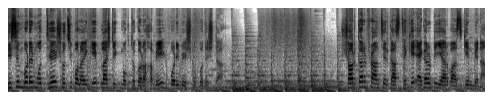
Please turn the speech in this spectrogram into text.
ডিসেম্বরের মধ্যে সচিবালয়কে প্লাস্টিক মুক্ত করা হবে পরিবেশ উপদেষ্টা। সরকার ফ্রান্সের কাছ থেকে এগারোটি এয়ারবাস কিনবে না,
